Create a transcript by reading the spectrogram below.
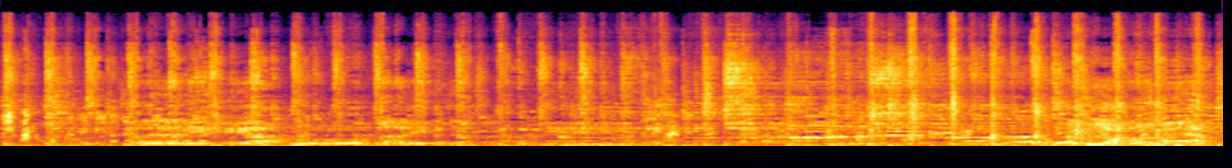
สี่พันหกไม่มีแล้วจะเลช่วยร้องขอหน่งวัที่หนึ่ง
